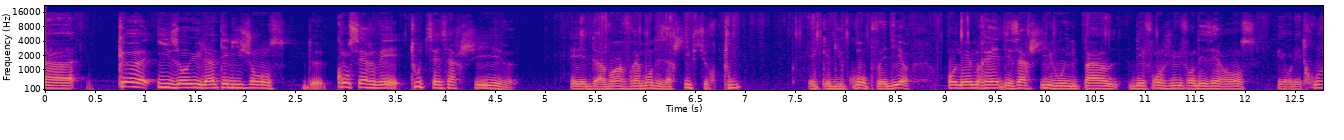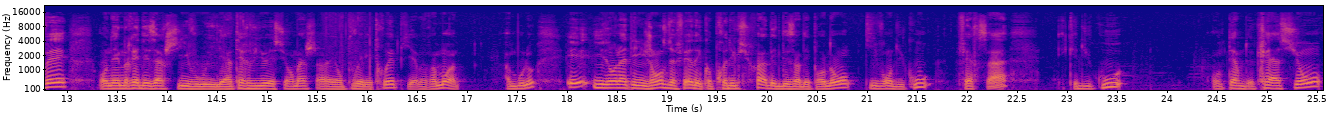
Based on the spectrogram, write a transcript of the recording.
euh, qu'ils ont eu l'intelligence de conserver toutes ces archives et d'avoir vraiment des archives sur tout. Et que du coup, on pouvait dire, on aimerait des archives où il parle des fonds juifs en déshérence, et on les trouvait. On aimerait des archives où il est interviewé sur machin, et on pouvait les trouver. Puis il y avait vraiment un, boulot. Et ils ont l'intelligence de faire des coproductions avec des indépendants qui vont du coup faire ça. Et que du coup, en termes de création,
